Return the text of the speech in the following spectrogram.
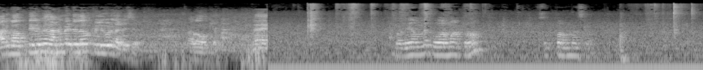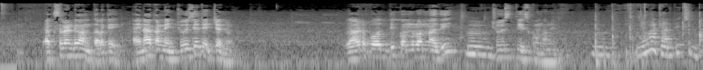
ఆడు మాకు టీవీ మీద అన్నం పెట్టే లోపు పిల్లి కూడా కట్టేశారు అలా ఓకే. ఉంది కూర మాత్రం. సూపర్ ఉంది అసలు. ఎక్సలెంట్గా ఉంది తలకాయ అయినా అక్కడ నేను చూసే తెచ్చాను. వేట పోద్ది కొమ్ములు ఉన్నది చూసి తీసుకున్నాను నేను. అట్లా అనిపించింది.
